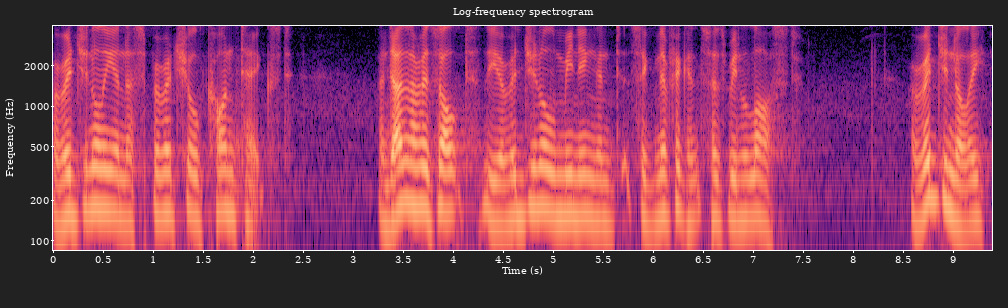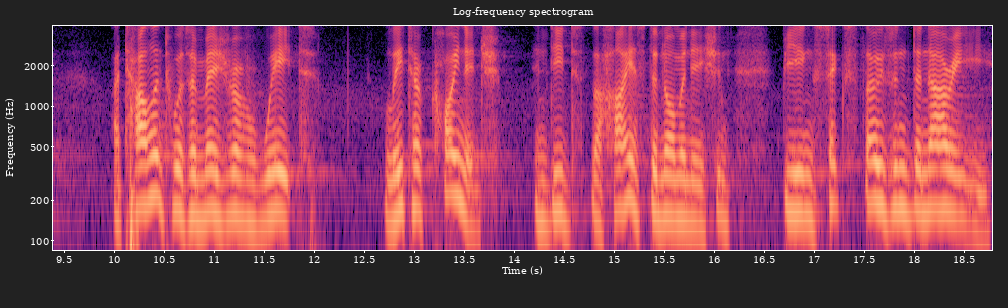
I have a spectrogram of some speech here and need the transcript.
originally in a spiritual context. And as a result, the original meaning and significance has been lost. Originally, a talent was a measure of weight, later coinage, indeed the highest denomination, being 6,000 denarii,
